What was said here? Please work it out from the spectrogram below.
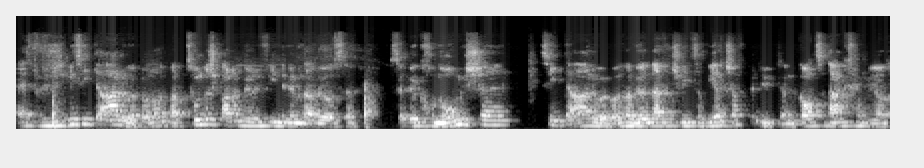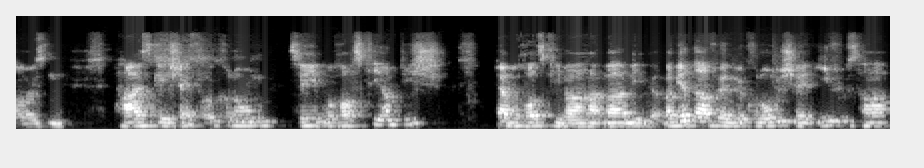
äh, verschiedenen Seiten anschauen, oder? Was besonders spannend würde ich finden, wenn man da aus aus einer ökonomischen Seite anschauen, oder? Was würde das für die Schweizer Wirtschaft bedeuten? Und Gott sei Dank haben wir ja da unseren HSG-Chefökonom C. Bruchowski am Tisch. Herr was, was, was wird da für einen ökonomischen Einfluss haben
